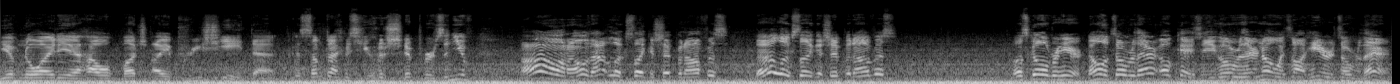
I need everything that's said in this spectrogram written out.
You have no idea how much I appreciate that. Because sometimes you go to shippers and you've, I don't know, that looks like a shipping office. That looks like a shipping office. Let's go over here. No, it's over there? Okay, so you go over there. No, it's not here, it's over there.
